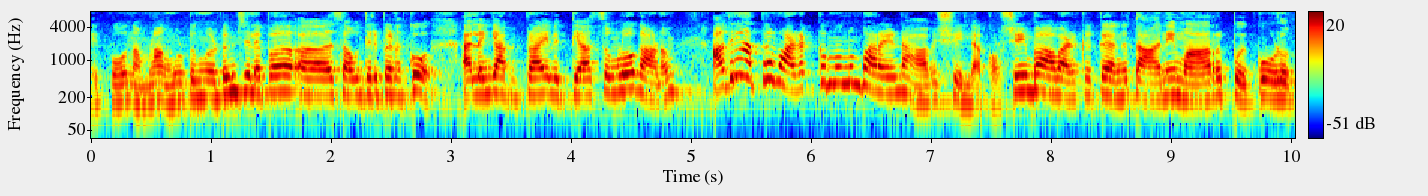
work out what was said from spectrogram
ഇപ്പോൾ നമ്മൾ അങ്ങോട്ടും ഇങ്ങോട്ടും ചിലപ്പോൾ സൗന്ദര്യപ്പിണക്കോ അല്ലെങ്കിൽ അഭിപ്രായ വ്യത്യാസങ്ങളോ കാണും. അതിന് അത്ര വഴക്കമൊന്നും പറയേണ്ട ആവശ്യമില്ല. കുറച്ച് കഴിയുമ്പോൾ ആ വഴക്കൊക്കെ അങ്ങ് താനേ മാറിപ്പോയിക്കോളും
